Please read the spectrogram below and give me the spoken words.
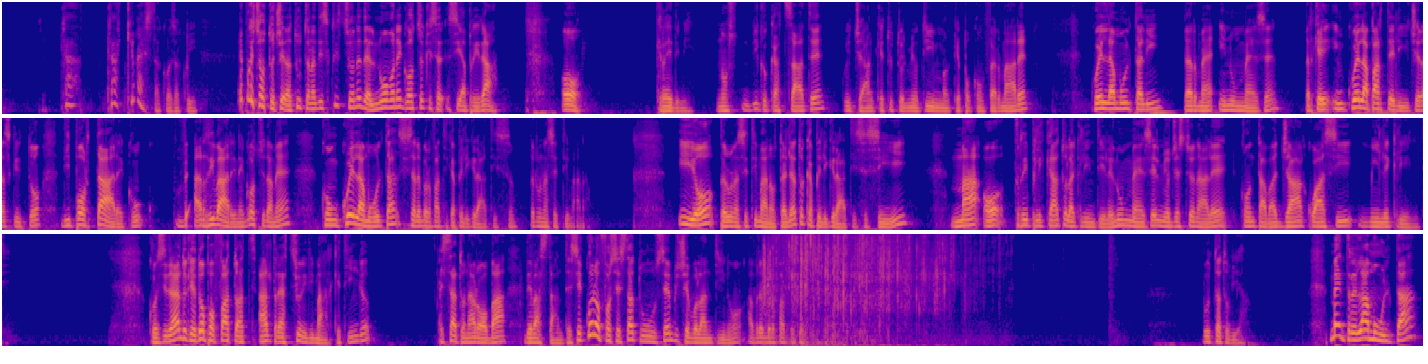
ca- cacchio è sta cosa qui? E poi sotto c'era tutta una descrizione del nuovo negozio che si aprirà. Oh, credimi, non dico cazzate, qui c'è anche tutto il mio team che può confermare. Quella multa lì, per me, in un mese, perché in quella parte lì c'era scritto di portare, con, arrivare in negozio da me, con quella multa si sarebbero fatti i capelli gratis per una settimana. Io per una settimana ho tagliato capelli gratis, sì, ma ho triplicato la clientela. In un mese il mio gestionale contava già quasi mille clienti. Considerando che dopo ho fatto az- altre azioni di marketing, è stata una roba devastante. Se quello fosse stato un semplice volantino, avrebbero fatto così. Buttato via. Mentre la multa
